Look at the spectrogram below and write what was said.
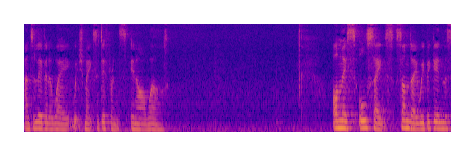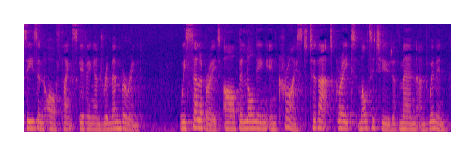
and to live in a way which makes a difference in our world. On this All Saints Sunday, we begin the season of thanksgiving and remembering. We celebrate our belonging in Christ to that great multitude of men and women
